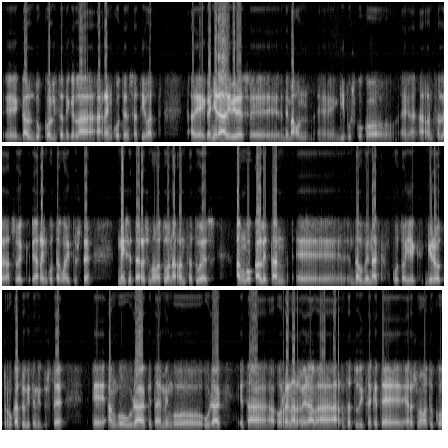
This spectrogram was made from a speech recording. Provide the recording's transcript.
e, galduko litzatekela arrainkoten zati bat. Ade, gainera adibidez e, demagon e, gipuzkoko e, arrantzale batzuek e, arrainkotak badituzte, naiz eta erresuma batuan arrantzatu ez, hango kaletan e, daudenak kotoiek. Gero trukatu egiten dituzte, e, hango urak eta hemengo urak eta horren arabera ba, arrantzatu ditzakete erresuma batuko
